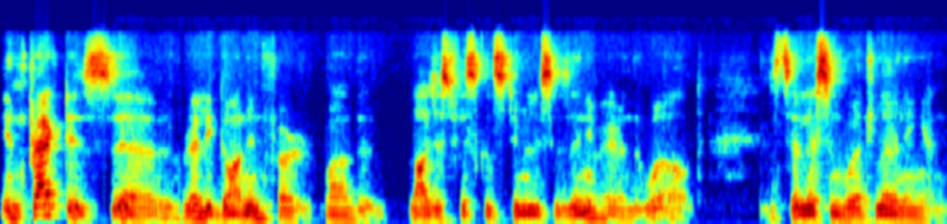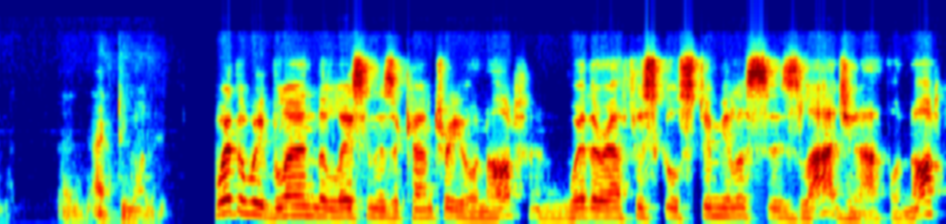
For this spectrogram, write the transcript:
in practice, uh, really gone in for one of the largest fiscal stimuluses anywhere in the world it's a lesson worth learning and, and acting on it. Whether we've learned the lesson as a country or not, and whether our fiscal stimulus is large enough or not,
